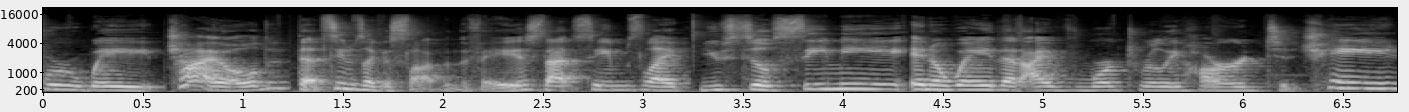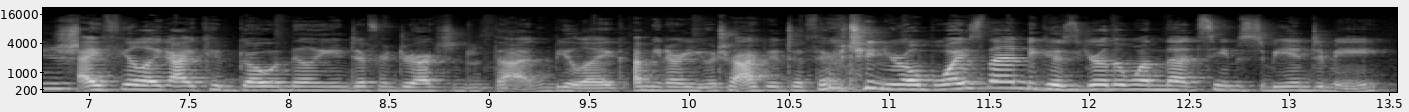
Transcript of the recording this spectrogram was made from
overweight child, that seems like a slap in the face. That seems like you still see me in a way that I've worked really hard to change. I feel like I could go a million different directions with that and be like, I mean, are you attracted to 13 year old boys then? Because you're the one that seems to be into me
